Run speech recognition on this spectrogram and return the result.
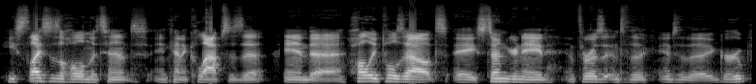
he slices a hole in the tent and kind of collapses it, and uh, Holly pulls out a stun grenade and throws it into the into the group.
